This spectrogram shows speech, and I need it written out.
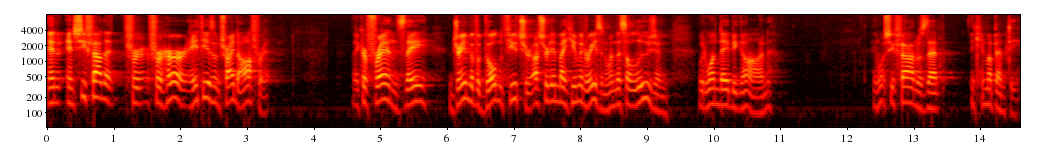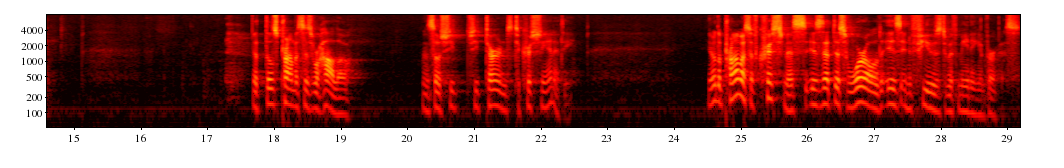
And, and she found that for, for her, atheism tried to offer it. Like her friends, they dreamed of a golden future ushered in by human reason when this illusion would one day be gone. And what she found was that it came up empty. That those promises were hollow. And so she, she turned to Christianity. You know, the promise of Christmas is that this world is infused with meaning and purpose.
